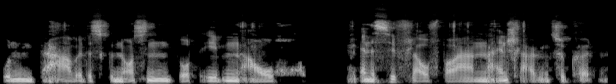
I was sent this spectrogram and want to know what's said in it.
und habe das genossen, dort eben auch eine Sith-Laufbahn einschlagen zu können.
